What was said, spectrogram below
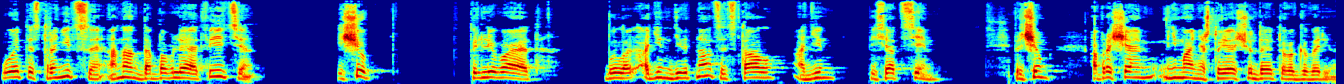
У этой страницы она добавляет, видите, еще приливает, было 1.19, стал 1.57. Причем Обращаем внимание, что я еще до этого говорил.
